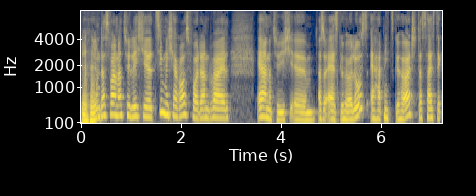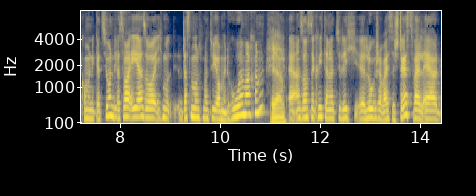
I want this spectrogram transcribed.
Mhm. Und das war natürlich äh, ziemlich herausfordernd, weil er natürlich, ähm, also er ist gehörlos, er hat nichts gehört. Das heißt, der Kommunikation, das war eher so, ich mu das muss man natürlich auch mit Ruhe machen. Ja. Äh, ansonsten kriegt er natürlich äh, logischerweise Stress, weil er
